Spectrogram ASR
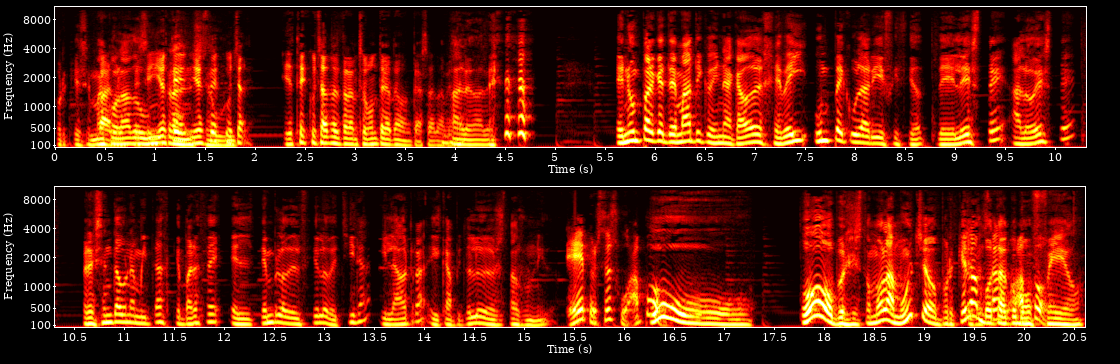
porque se me ha colado un yo, estoy, yo, estoy escucha- yo estoy escuchando el transeúnte que tengo en casa también. Vale, vale. en un parque temático inacabado de Hebei, un peculiar edificio del este al oeste presenta una mitad que parece el Templo del Cielo de China y la otra el Capitolio de los Estados Unidos. Eh, pero esto es guapo. ¡Oh! ¡Oh! Pues esto mola mucho. ¿Por qué lo han votado como guapo. feo?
